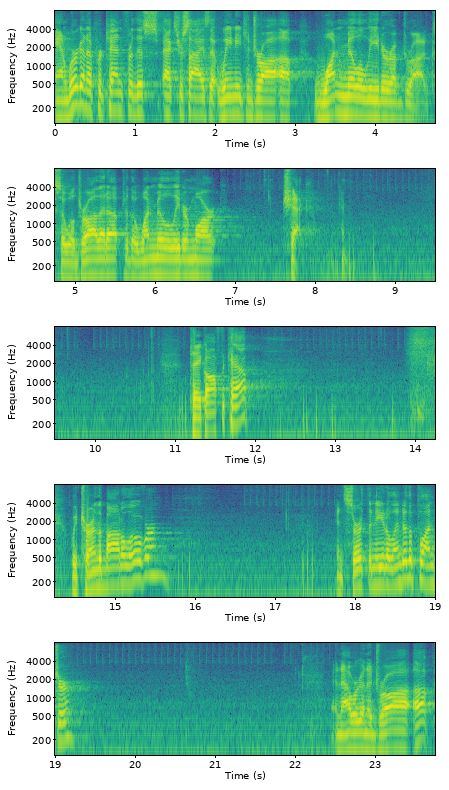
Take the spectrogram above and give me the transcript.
and we're going to pretend for this exercise that we need to draw up one milliliter of drug. So we'll draw that up to the one milliliter mark. Check. Okay. Take off the cap. We turn the bottle over insert the needle into the plunger, and now we're going to draw up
